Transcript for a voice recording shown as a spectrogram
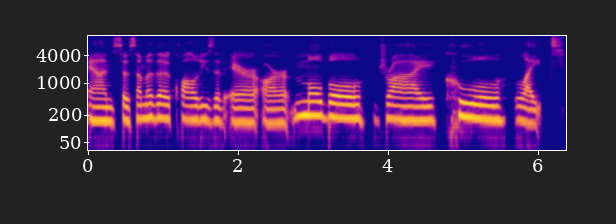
And so some of the qualities of air are mobile dry cool light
